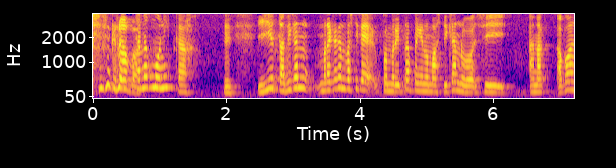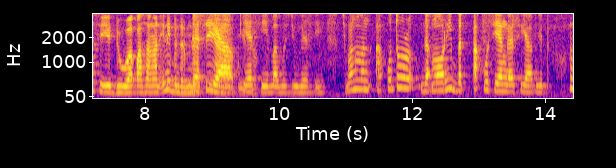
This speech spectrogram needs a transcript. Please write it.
Kenapa? Karena aku mau nikah. Eh, iya tapi kan mereka kan pasti kayak pemerintah pengen memastikan bahwa si anak apa si dua pasangan ini benar-benar udah siap, siap, gitu. iya sih bagus juga sih. Cuman men- aku tuh nggak mau ribet. Aku sih yang nggak siap gitu.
